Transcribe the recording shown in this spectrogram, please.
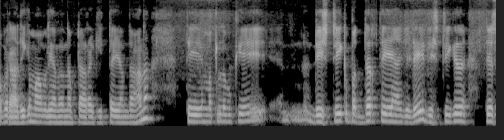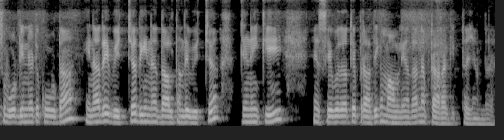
ਅਪਰਾਧਿਕ ਮਾਮਲਿਆਂ ਦਾ ਨਿਪਟਾਰਾ ਕੀਤਾ ਜਾਂਦਾ, ਹਨਾ? ਅਤੇ ਮਤਲਬ ਕਿ ਡਿਸਟ੍ਰਿਕਟ ਪੱਧਰ ਤੇ ਆ ਜਿਹੜੇ ਡਿਸਟ੍ਰਿਕਟ ਤੇ ਸਬੋਰਡੀਨੇਟ ਕੋਰਟ ਆ, ਇਹਨਾਂ ਦੇ ਵਿੱਚ, ਅਧੀਨ ਅਦਾਲਤਾਂ ਦੇ ਵਿੱਚ, ਜਾਣੀ ਕਿ ਸਿਵਲ ਅਤੇ ਅਪਰਾਧਿਕ ਮਾਮਲਿਆਂ ਦਾ ਨਿਪਟਾਰਾ ਕੀਤਾ ਜਾਂਦਾ ਹੈ।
